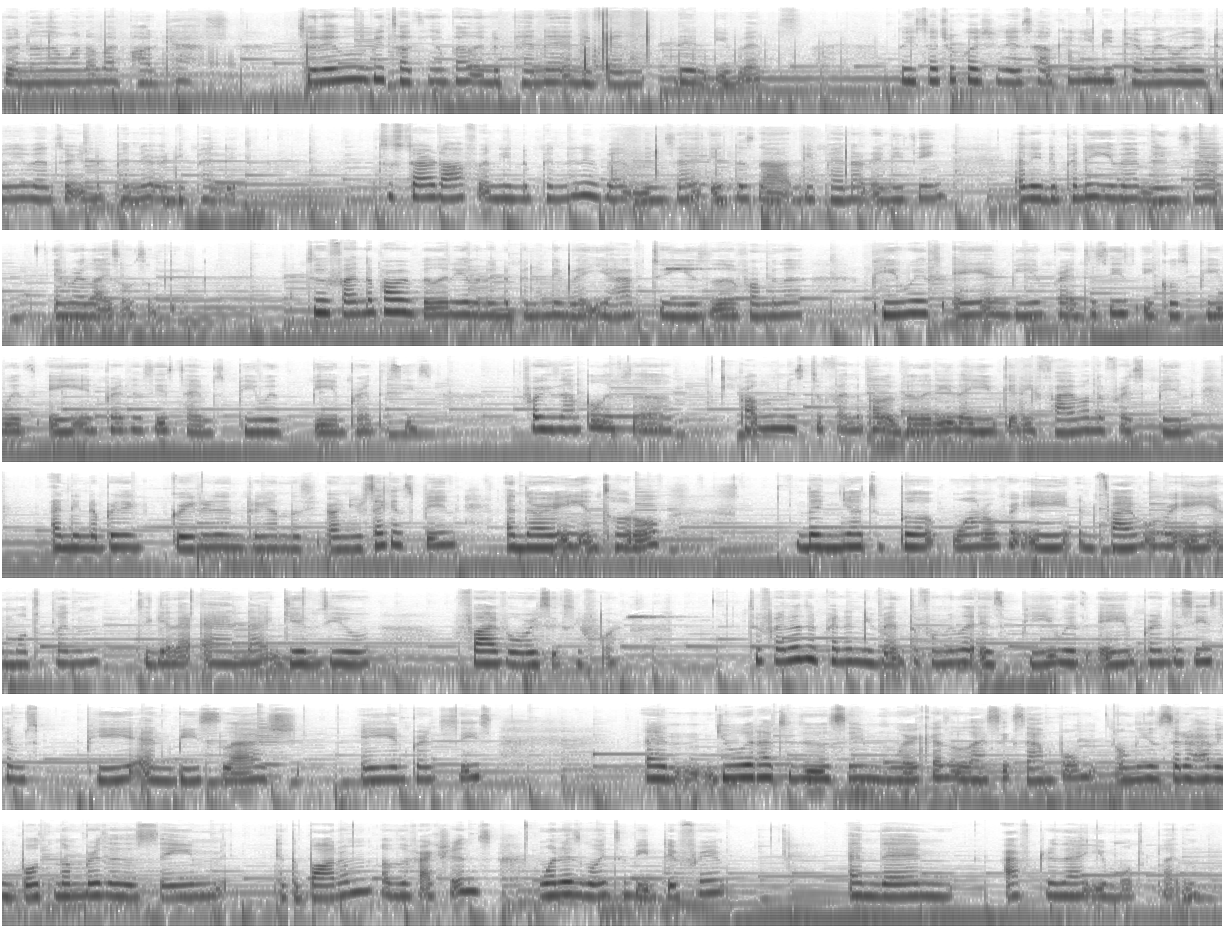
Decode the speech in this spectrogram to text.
to another one of my podcasts. Today we'll be talking about independent and dependent events. The essential question is how can you determine whether two events are independent or dependent? To start off, an independent event means that it does not depend on anything, and a dependent event means that it relies on something. To find the probability of an independent event, you have to use the formula P with A and B in parentheses equals P with A in parentheses times P with B in parentheses. For example, if the problem is to find the probability that you get a 5 on the first spin and a number greater than 3 on, the, on your second spin, and there are 8 in total, then you have to put 1 over 8 and 5 over 8 and multiply them together, and that gives you 5 over 64. To find the dependent event, the formula is P with A in parentheses times P and B slash A in parentheses. And you would have to do the same work as the last example, only instead of having both numbers as the same at the bottom of the fractions, one is going to be different. And then after that, you multiply them.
